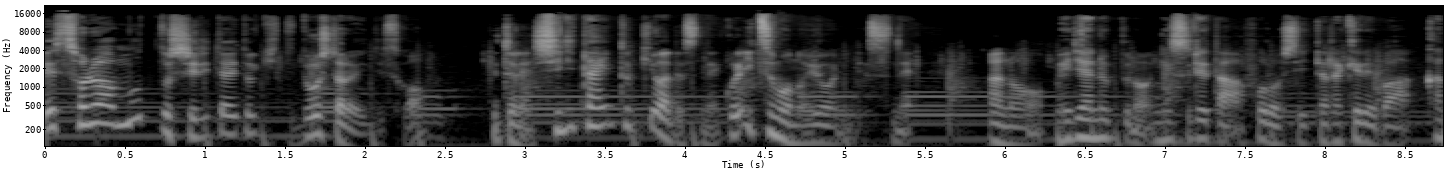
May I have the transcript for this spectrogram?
え、それはもっと知りたいときってどうしたらいいんですか？えっとね知りたい時はですねこれいつものようにですねあのメディアヌップのニュースレターフォローしていただければ必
